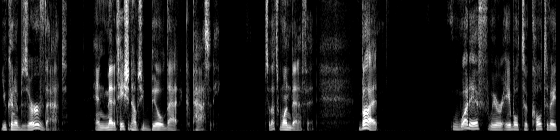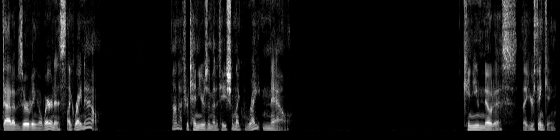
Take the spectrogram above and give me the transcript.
you can observe that. And meditation helps you build that capacity. So that's one benefit. But what if we were able to cultivate that observing awareness like right now? Not after 10 years of meditation, like right now. Can you notice that you're thinking?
